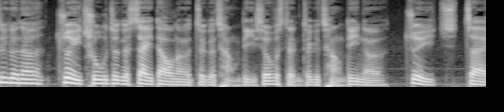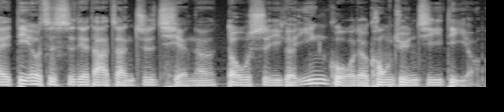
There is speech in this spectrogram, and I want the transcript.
这个呢，最初这个赛道呢，这个场地 Silverstone 这个场地呢，最在第二次世界大战之前呢，都是一个英国的空军基地哦。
